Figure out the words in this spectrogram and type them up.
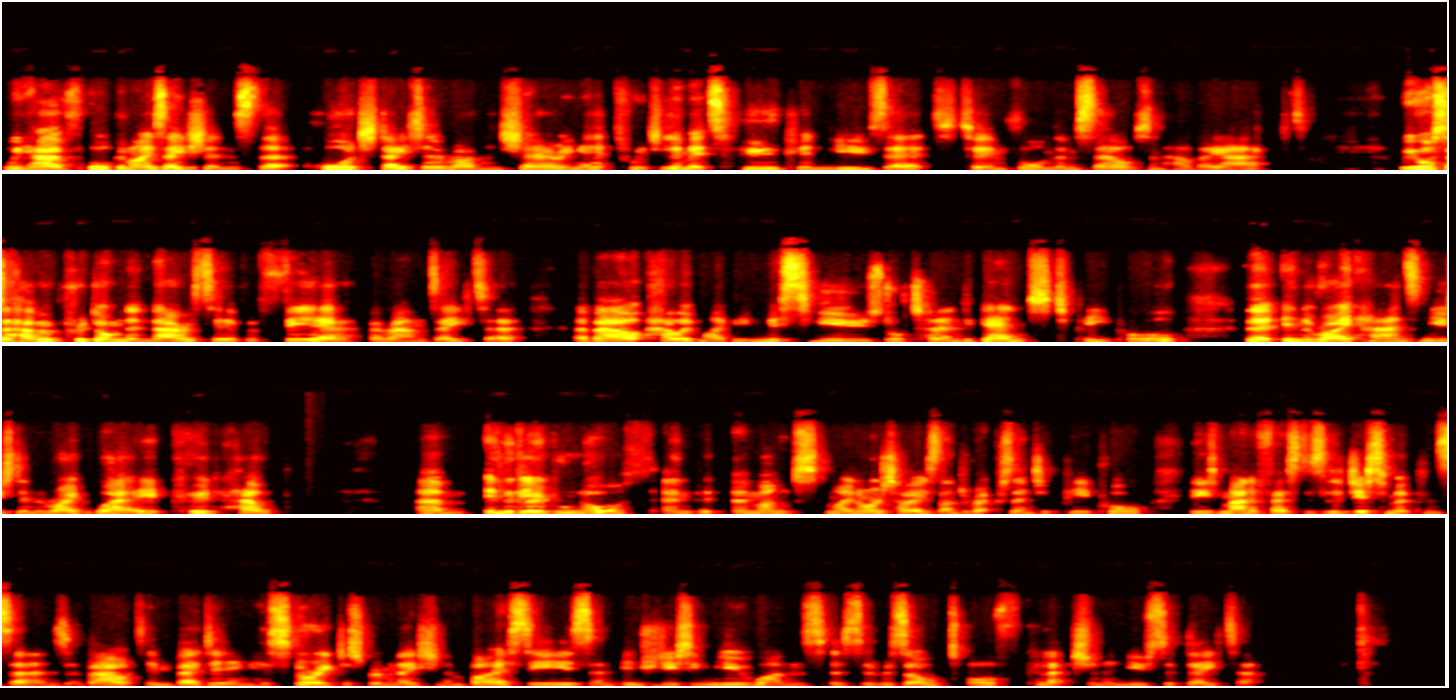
We have organizations that hoard data rather than sharing it, which limits who can use it to inform themselves and how they act. We also have a predominant narrative of fear around data about how it might be misused or turned against people, that in the right hands and used in the right way, it could help um, in the global north and amongst minoritized, underrepresented people, these manifest as legitimate concerns about embedding historic discrimination and biases and introducing new ones as a result of collection and use of data.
